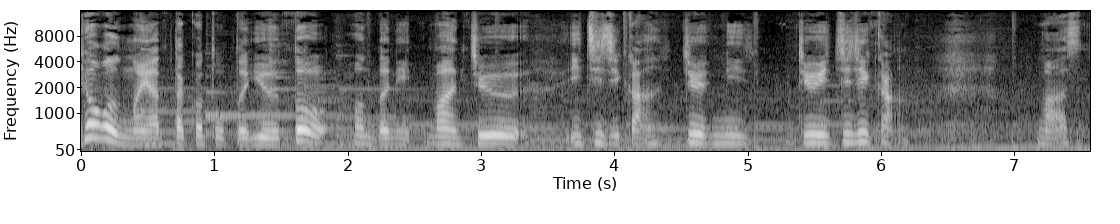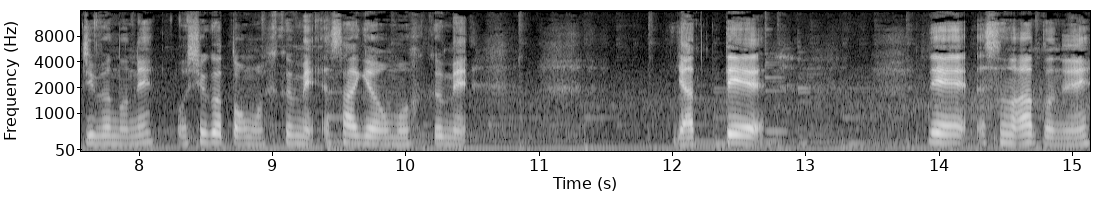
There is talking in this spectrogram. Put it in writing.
今日のやったことというと本当にまあ11時間12 11時間。まあ自分のねお仕事も含め作業も含めやってでその後ね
